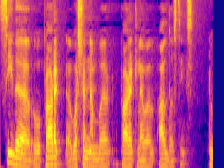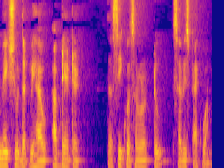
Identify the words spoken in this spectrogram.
see the uh, product uh, version number, product level, all those things to make sure that we have updated the SQL Server to Service Pack 1.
